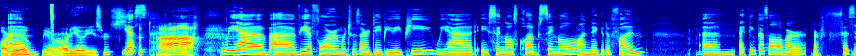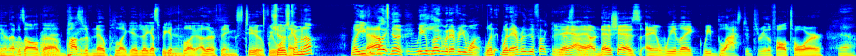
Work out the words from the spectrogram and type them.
Audio. Um, we are audio users. yes ah, We have uh, Via Florum, which was our debut EP. We had a singles club single on Negative Fun. Um, I think that's all of our our physical. yeah, that is all the product, right? positive no pluggage. I guess we could Yeah. plug other things too if we Shows wanted. coming up. Well, you No. can plug. No, you can plug whatever you want. What, whatever the fuck you guys Yeah, want. yeah, no shows. I we like we blasted through the fall tour. Yeah.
